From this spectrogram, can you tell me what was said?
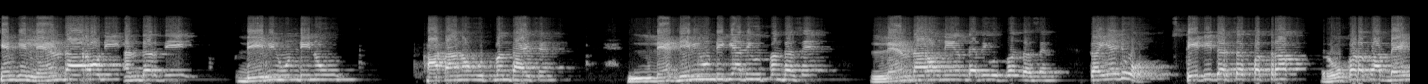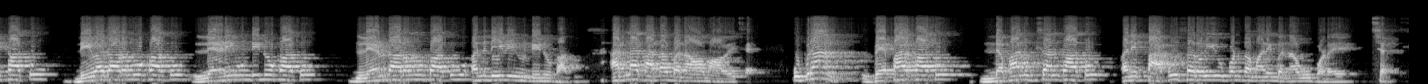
કેમ કે લેણદારોની અંદરથી દેવી હુંડીનું ખાતાનો ઉત્પન્ન થાય છે. દેવી હુંડી ક્યાંથી ઉત્પન્ન થશે? લેણદારોની અંદરથી ઉત્પન્ન થશે. તો અહીંયા જુઓ, સ્થિતિ દર્શક પત્રક, રોકડ અથવા બેંક ખાતું, દેવાદારોનું ખાતું, લેણી હુંડીનું ખાતું, લેણદારોનું ખાતું અને દેવી હુંડીનું ખાતું. આટલા ખાતા બનાવવામાં આવે છે. ઉપરાંત, વેપાર ખાતું, નફા નુકસાન ખાતું અને પાકું સરવૈયું પણ તમારે બનાવવું પડે છે.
